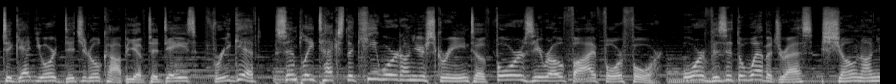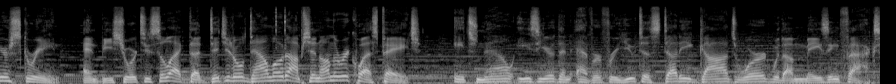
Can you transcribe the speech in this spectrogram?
To get your digital copy of today's free gift, simply text the keyword on your screen to 40544 or visit the web address shown on your screen. And be sure to select the digital download option on the request page. It's now easier than ever for you to study God's Word with amazing facts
